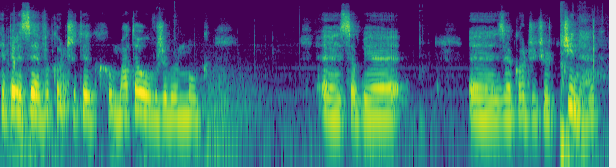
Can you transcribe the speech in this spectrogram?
Najpierw sobie wykończę tych matołów, żebym mógł e, sobie e, zakończyć odcinek.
